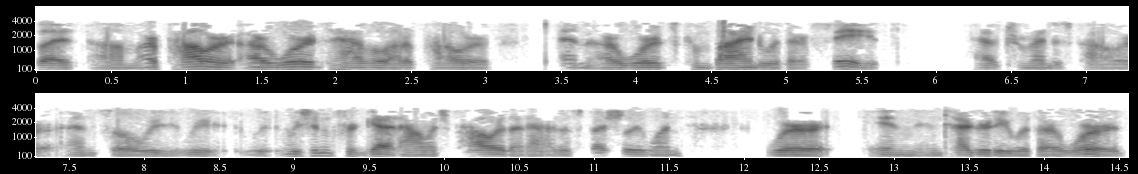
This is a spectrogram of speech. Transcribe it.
But um, our power, our words have a lot of power, and our words combined with our faith have tremendous power. And so we we we shouldn't forget how much power that has, especially when we're in integrity with our words.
